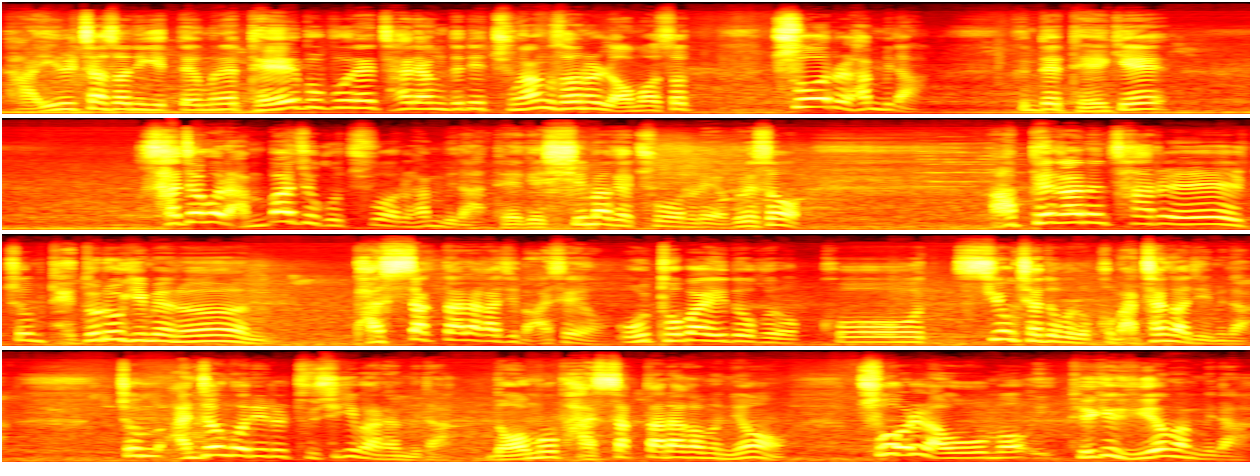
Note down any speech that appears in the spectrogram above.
다 1차선이기 때문에 대부분의 차량들이 중앙선을 넘어서 추월을 합니다. 근데 대개 사정을 안 봐주고 추월을 합니다. 되게 심하게 추월을 해요. 그래서 앞에 가는 차를 좀 되도록이면은 바싹 따라가지 마세요. 오토바이도 그렇고 수용차도 그렇고 마찬가지입니다. 좀 안전거리를 두시기 바랍니다. 너무 바싹 따라가면요. 추월 나오면 되게 위험합니다.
